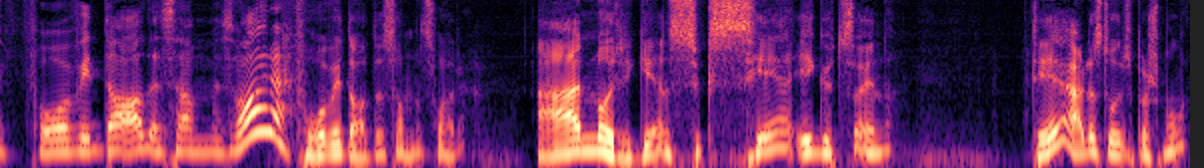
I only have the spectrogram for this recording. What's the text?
Får vi da det samme svaret? Får vi da det samme svaret? Er Norge en suksess i Guds øyne? Det er det store spørsmålet.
